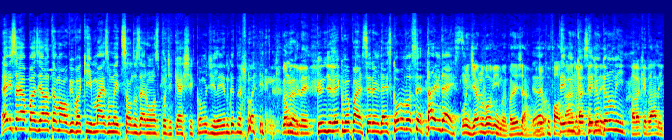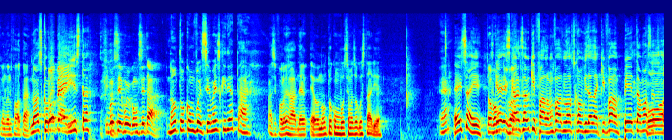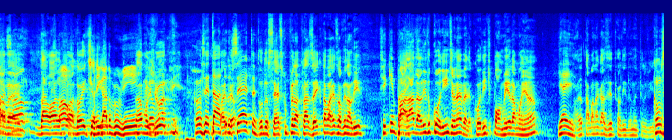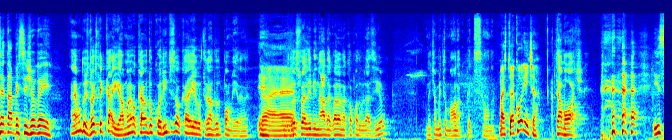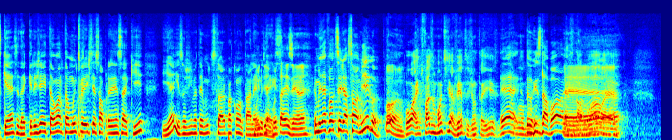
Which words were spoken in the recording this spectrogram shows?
É isso aí, rapaziada. Tamo ao vivo aqui em mais uma edição do 011 Podcast. Como de lei, eu nunca tinha falado isso. Como de lei. Como de lei com meu parceiro M10. Como você tá, M10? Um dia eu não vou vir, mano, pode deixar. Um Eu- dia que eu faltar, teve um não que- vai ser teve um que eu não vim. Nós vai quebrar ali quando não faltar. Nosso Tô bem. comentarista. E você, Buio, como que você tá? Não tô como você, mas queria estar. Ah, você falou errado, né? Eu não tô como você, mas eu gostaria. É? É isso aí. Então vamos Esse cara não sabe o que fala. Vamos falar do nosso convidado aqui, Vampeta. Uma Porra, satisfação. velho. Da hora, Irmão, boa noite. aí. obrigado por vir, hein? Tamo Valeu, junto. Bob. Como você tá? Tudo ter- certo? Tudo certo. Desculpa pelo atraso aí que tava resolvendo ali. Fica em paz. Parada ali do Corinthians, né, velho? Corinthians Palmeiras amanhã. E aí? Aí eu tava na Gazeta ali dando entrevista. Como você tá pra esse jogo aí? É, um dos dois tem que cair. Amanhã eu caio do Corinthians ou caio o treinador do Palmeiras, né? Ah, Os é. dois foram eliminados agora na Copa do Brasil. A gente é muito mal na competição, né? Mas tu é Corinthians. Até a morte. Esquece, daquele jeitão, mano. Tô muito feliz de ter sua presença aqui. E é isso, a gente vai ter muita história pra contar, né, Muita, M10? muita resenha, né? O M10 falou que vocês já são amigos? Pô, Pô, a gente faz um monte de eventos junto aí. É, mundo- do riso da bola, né? da bola, é.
